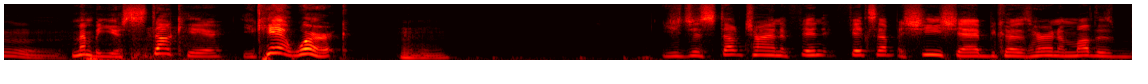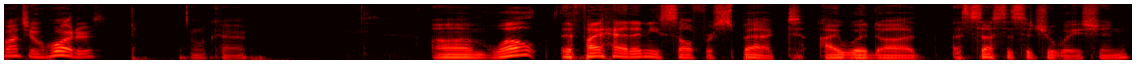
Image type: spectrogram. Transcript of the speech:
Remember, you're stuck here. You can't work. Mm-hmm. You're just stuck trying to fin- fix up a she shed because her and her mother's a bunch of hoarders. Okay. Um, well, if I had any self respect, I would uh, assess the situation.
